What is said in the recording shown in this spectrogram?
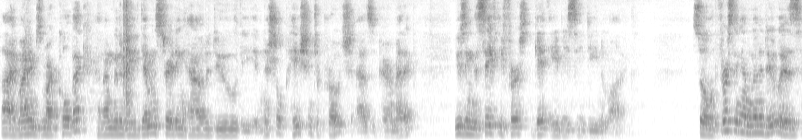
Hi, my name is Marc Colbeck, and I'm going to be demonstrating how to do the initial patient approach as a paramedic using the Safety First Get ABCD mnemonic. So the first thing I'm going to do is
